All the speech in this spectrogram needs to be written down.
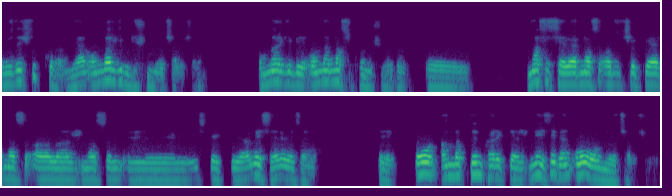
özdeşlik kurarım. Yani onlar gibi düşünmeye çalışırım. Onlar gibi, onlar nasıl konuşuyordu? E, nasıl sever, nasıl acı çeker, nasıl ağlar, nasıl e, istek duyar vesaire vesaire. E, o anlattığım karakter neyse ben o olmaya çalışıyorum.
